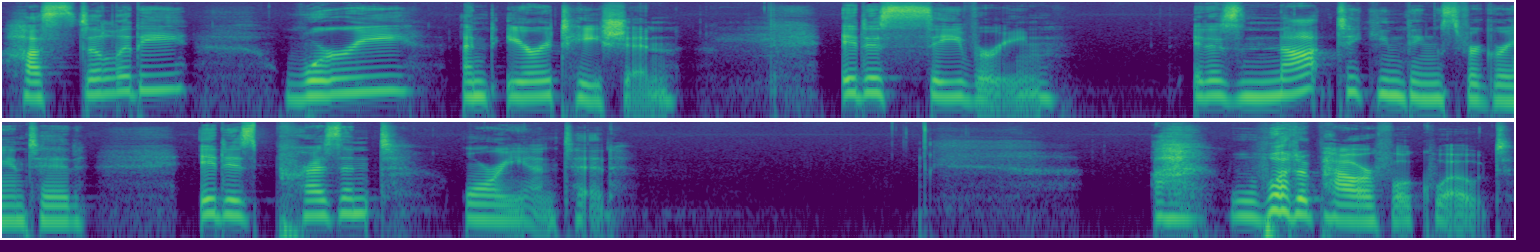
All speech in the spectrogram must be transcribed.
hostility, worry, and irritation. It is savoring. It is not taking things for granted. It is present oriented. Uh, what a powerful quote.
